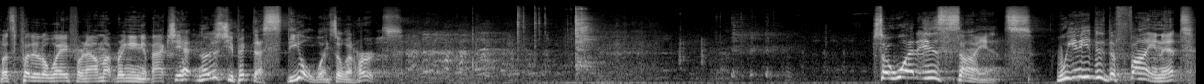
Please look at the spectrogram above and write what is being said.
Let's put it away for now. I'm not bringing it back. She had, notice she picked a steel one, so it hurts. So, what is science? We need to define it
